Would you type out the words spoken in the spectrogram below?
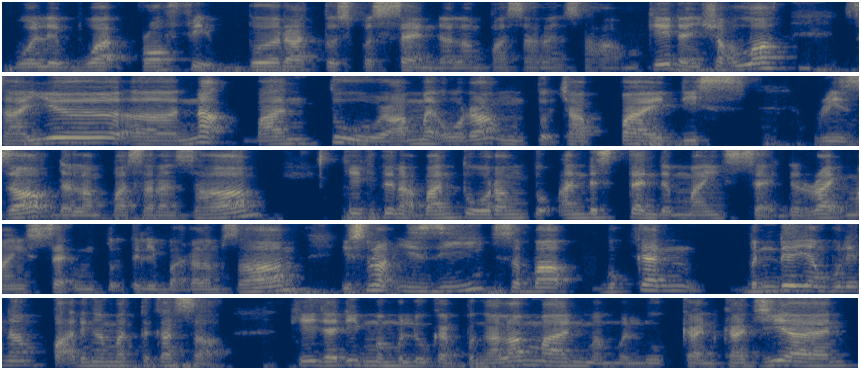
boleh buat profit beratus persen dalam pasaran saham. Okey dan insya-Allah saya uh, nak bantu ramai orang untuk capai this result dalam pasaran saham. Okay, kita nak bantu orang untuk understand the mindset, the right mindset untuk terlibat dalam saham. It's not easy sebab bukan benda yang boleh nampak dengan mata kasar. Okay, jadi memerlukan pengalaman, memerlukan kajian,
